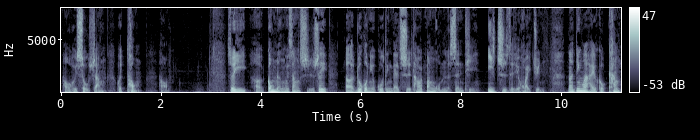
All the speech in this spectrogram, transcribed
好，会受伤，会痛，好，所以呃，功能会丧失，所以。呃，如果你有固定在吃，它会帮我们的身体抑制这些坏菌。那另外还有个抗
